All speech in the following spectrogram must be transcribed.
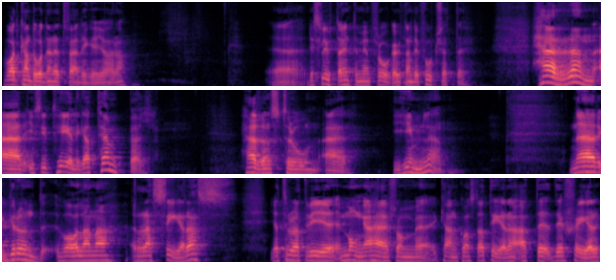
vad kan då den rättfärdige göra? Eh, det slutar inte med en fråga utan det fortsätter. Herren är i sitt heliga tempel. Herrens tron är i himlen. När grundvalarna raseras jag tror att vi är många här som eh, kan konstatera att det, det sker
